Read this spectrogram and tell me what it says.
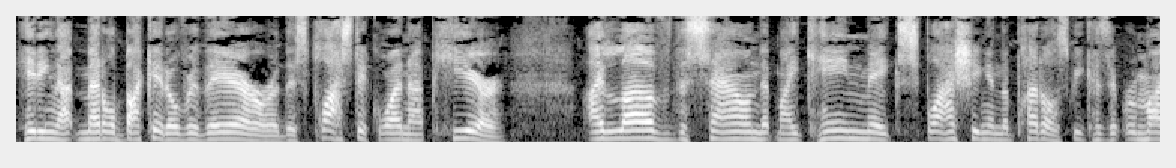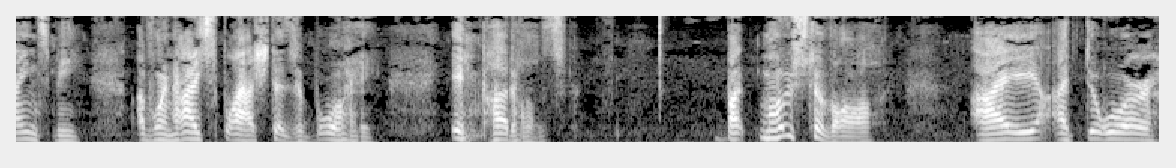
hitting that metal bucket over there or this plastic one up here. I love the sound that my cane makes splashing in the puddles because it reminds me of when I splashed as a boy in puddles. But most of all, I adore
